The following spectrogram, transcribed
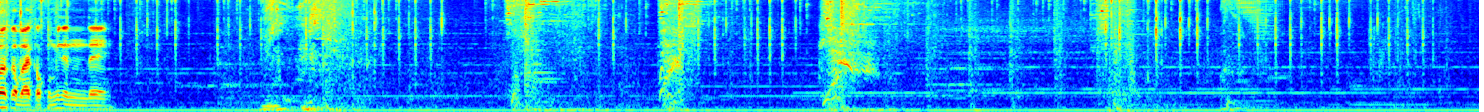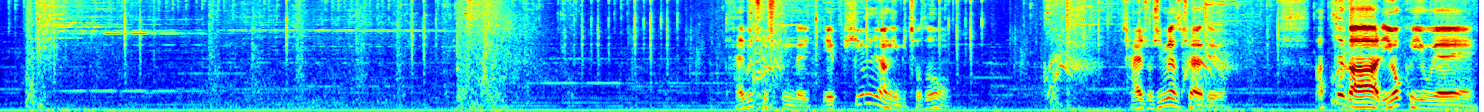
들어갈까 말까 고민했는데. 다이브 치고 싶은데 얘 피음량이 미쳐서 잘 조심해서 쳐야 돼요 아트가 rework 이후에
